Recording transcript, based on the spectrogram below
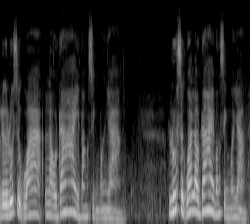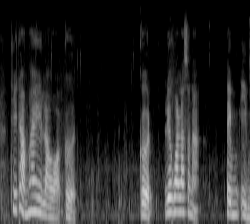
หรือรู้สึกว่าเราได้บางสิ่งบางอย่าง รู้สึกว่าเราได้บางสิ่งบางอย่าง ที่ทำให้เราเกิด เกิดเรียกว่าลักษณะเต็มอิ่ม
